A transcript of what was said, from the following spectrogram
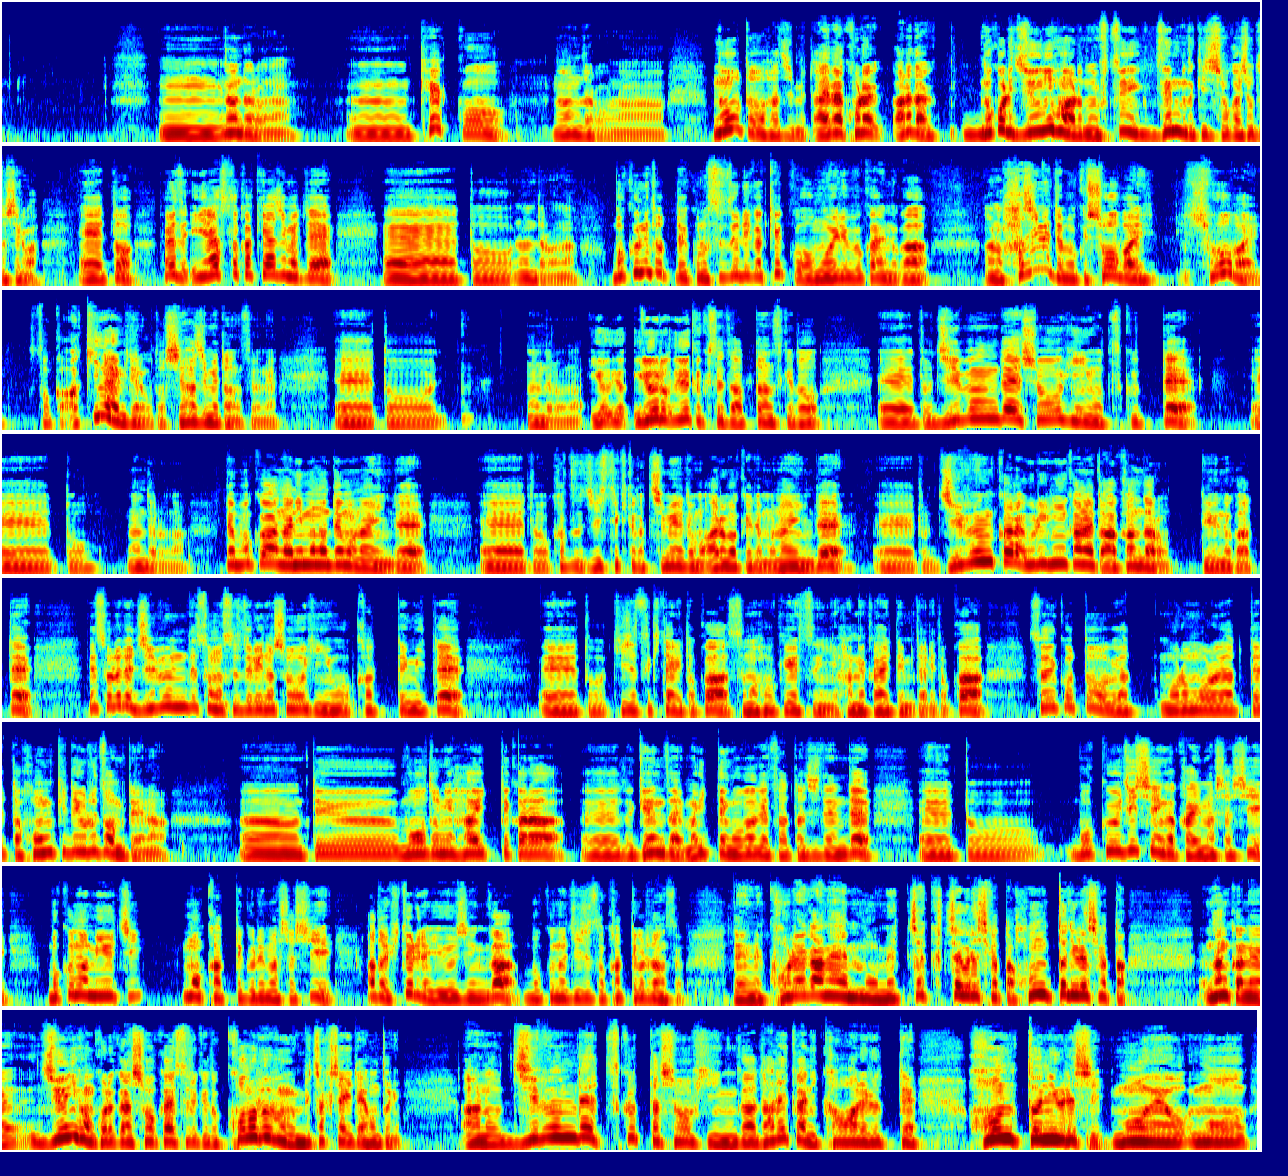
うん、なんだろうな。うーん、結構、なんだろうなノートを始めて、あ、やばい、これ、あれだ、残り12分あるのに普通に全部の記事紹介しようとしてるわ。えっ、ー、と、とりあえずイラスト描き始めて、えっ、ー、と、なんだろうな。僕にとってこのすずりが結構思い入れ深いのが、あの、初めて僕商売、商売？そっか、飽きないみたいなことをし始めたんですよね。えっ、ー、と、なんだろうな、いろいろ、いろいろ紆余曲折あったんですけど、えっ、と、自分で商品を作って、えっ、と、なんだろうな。で、僕は何者でもないんで、えっ、ー、と、かつ実績とか知名度もあるわけでもないんで、えっ、ー、と、自分から売りに行かないとあかんだろうっていうのがあって、で、それで自分でそのすずりの商品を買ってみて、えっ、ー、と、T シャツ着たりとか、スマホケースにはめ替えてみたりとか、そういうことをや、もろもろやってた本気で売るぞみたいな、うーん、っていうモードに入ってから、えっ、と、現在、まあ、1.5ヶ月経った時点で、えっ、と、僕自身が買いましたし、僕の身内、も買ってくれましたし、あと一人の友人が僕の T シャツを買ってくれたんですよ。でね、これがね、もうめちゃくちゃ嬉しかった。本当に嬉しかった。なんかね、12本これから紹介するけど、この部分めちゃくちゃ言いたい、本当に。あの、自分で作った商品が誰かに買われるって、本当に嬉しい。もうね、もう、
